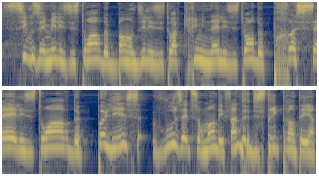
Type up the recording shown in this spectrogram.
Si vous aimez les histoires de bandits, les histoires criminelles, les histoires de procès, les histoires de police, vous êtes sûrement des fans de District 31.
